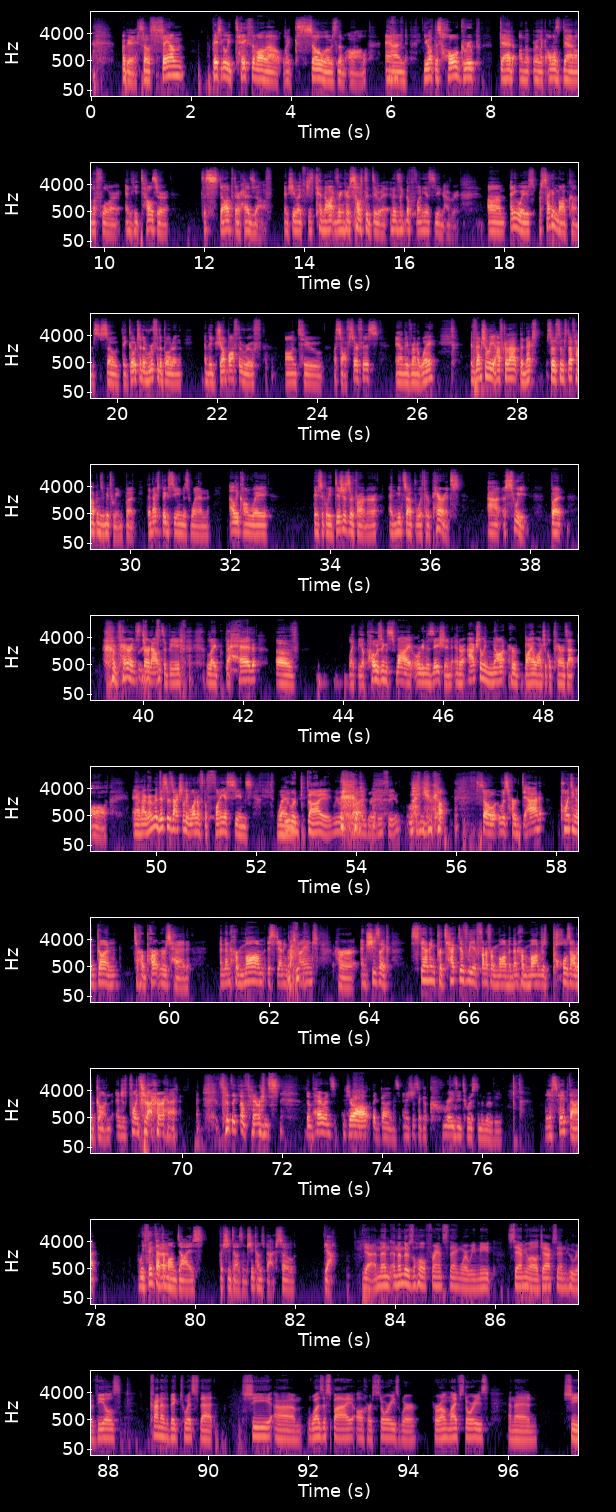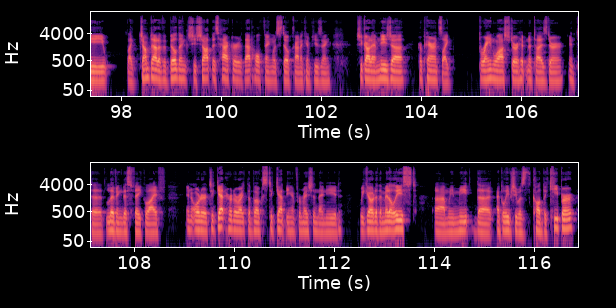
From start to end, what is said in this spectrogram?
okay, so Sam basically takes them all out, like solos them all, and you got this whole group dead on the or like almost dead on the floor, and he tells her to stomp their heads off, and she like just cannot bring herself to do it, and it's like the funniest scene ever. Um, anyways, a second mob comes, so they go to the roof of the building and they jump off the roof onto a soft surface and they run away. Eventually, after that, the next so some stuff happens in between, but the next big scene is when Ellie Conway basically ditches her partner and meets up with her parents at a suite. But her parents turn out to be like the head of like the opposing spy organization and are actually not her biological parents at all. And I remember this is actually one of the funniest scenes when we were dying. We were dying during this scene. When you got so it was her dad pointing a gun to her partner's head, and then her mom is standing behind her, and she's like standing protectively in front of her mom, and then her mom just pulls out a gun and just points it at her head. so it's like the parents, the parents draw out the guns, and it's just like a crazy twist in the movie. They escape that. We think that the mom dies, but she doesn't. She comes back. So, yeah, Yeah, and then and then there's the whole France thing where we meet Samuel L. Jackson, who reveals kind of the big twist that she um, was a spy. All her stories were her own life stories, and then she like jumped out of a building. She shot this hacker. That whole thing was still kind of confusing. She got amnesia. Her parents like brainwashed her, hypnotized her into living this fake life in order to get her to write the books to get the information they need we go to the Middle East. Um, we meet the, I believe she was called the Keeper.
